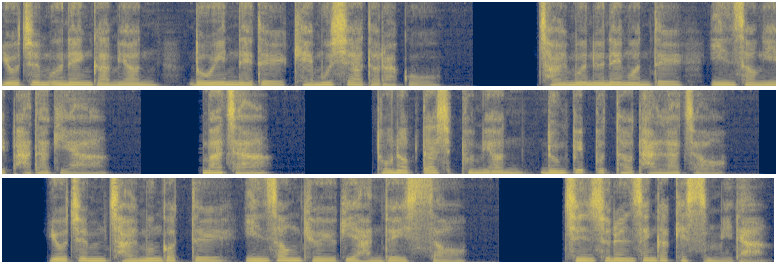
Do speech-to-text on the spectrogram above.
요즘 은행 가면 노인네들 개무시하더라고. 젊은 은행원들 인성이 바닥이야. 맞아. 돈 없다 싶으면 눈빛부터 달라져. 요즘 젊은 것들 인성 교육이 안 돼 있어. 진수는 생각했습니다.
